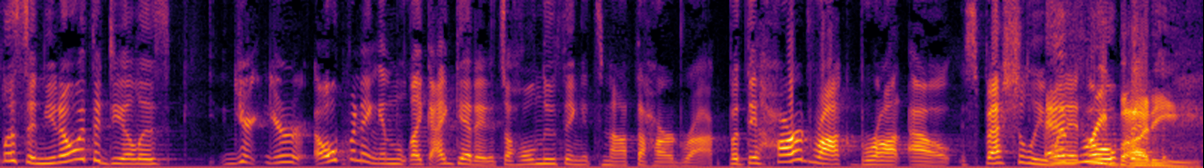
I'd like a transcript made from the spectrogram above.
Listen, you know what the deal is? You're you're opening and like I get it, it's a whole new thing. It's not the Hard Rock, but the Hard Rock brought out, especially when Everybody.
